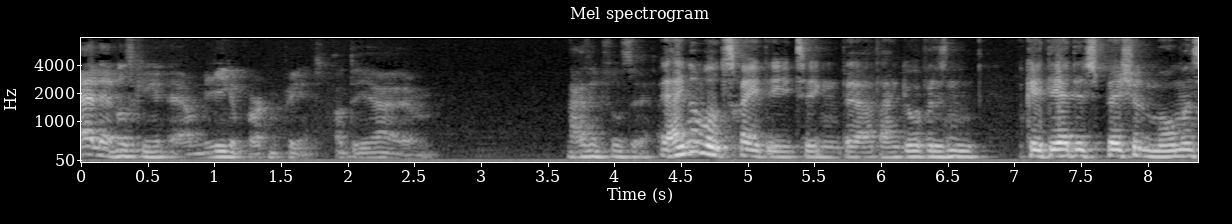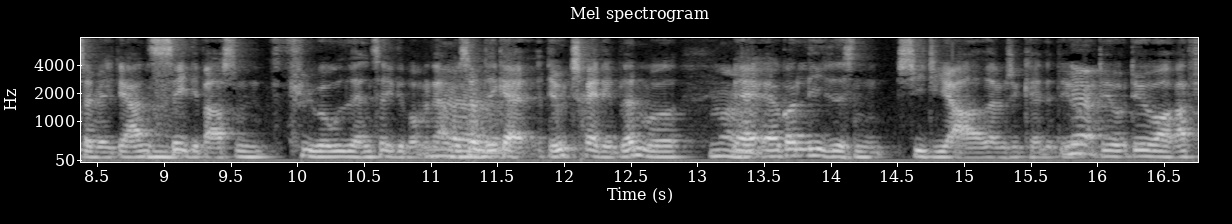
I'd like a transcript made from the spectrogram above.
Alt andet skal er mega fucking pænt, og det er... Øh, nej, det er en fed serie. Jeg har ikke noget mod 3D-ting, der, der han gjorde, for det sådan, okay, det her det er et special moment, så jeg vil gerne mm. se det bare sådan flyver ud af ansigtet på mig der. Ja. Men selvom det ikke er, det er jo ikke 3D på den måde. Nej. Men jeg, jeg kan godt lide det sådan CGI, eller hvad man skal kalde det. Det, er Ja. det, jo- det var ret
